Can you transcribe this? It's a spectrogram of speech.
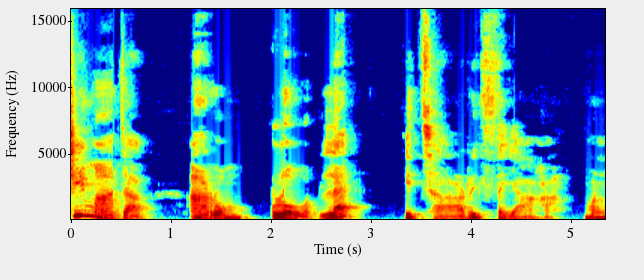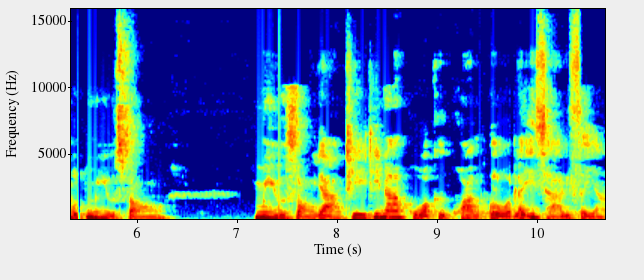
ที่มาจากอารมณ์โกรธและอิจฉาริษยาค่ะ มนุษย์มีอยู่สองมีอยู่สองอย่างที่ที่น่ากลัวคือความโกรธและอิจฉาริษยา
